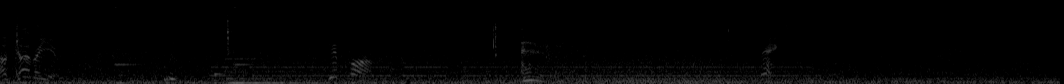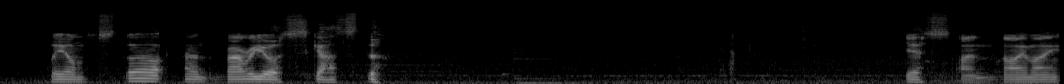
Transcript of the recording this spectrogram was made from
I'll cover you. Kifflom. Thanks. Leon Stark and Mario Skazda. Yes, I know, mate.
